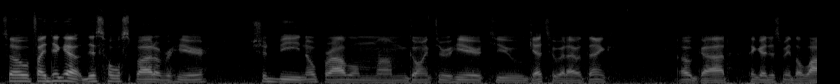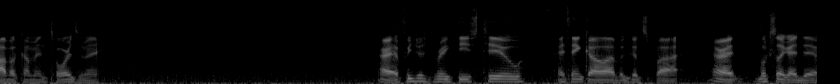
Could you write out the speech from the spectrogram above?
So if I dig out this whole spot over here, should be no problem um, going through here to get to it, I would think. Oh god, I think I just made the lava come in towards me. Alright, if we just break these two, I think I'll have a good spot. Alright, looks like I do.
